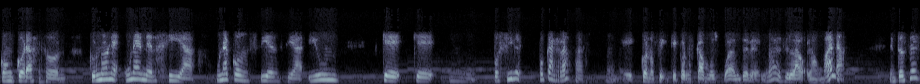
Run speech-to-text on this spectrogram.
con corazón, con una, energía, una conciencia y un que, que mm, posible, pocas razas eh, que conozcamos puedan tener, ¿no? Es la, la humana. Entonces,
